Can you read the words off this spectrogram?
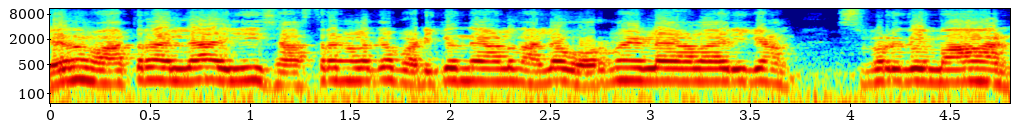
എന്ന് മാത്രമല്ല ഈ ശാസ്ത്രങ്ങളൊക്കെ പഠിക്കുന്നയാൾ നല്ല ഓർമ്മയുള്ള ആളായിരിക്കണം സ്മൃതിമാൻ.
